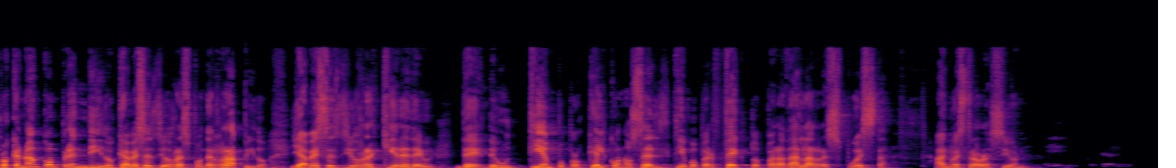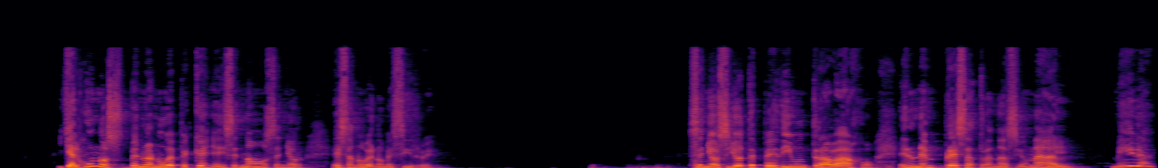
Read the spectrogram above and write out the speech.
Porque no han comprendido que a veces Dios responde rápido y a veces Dios requiere de, un tiempo porque Él conoce el tiempo perfecto para dar la respuesta a nuestra oración. Y algunos ven una nube pequeña y dicen, no, Señor, esa nube no me sirve. Señor, si yo te pedí un trabajo en una empresa transnacional, mira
